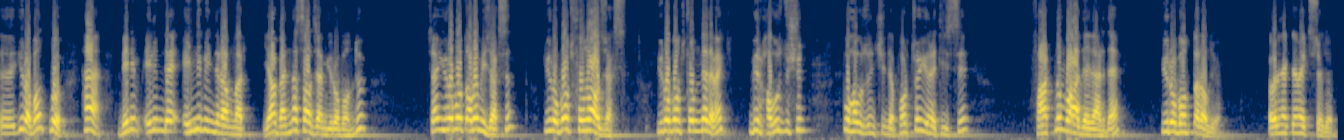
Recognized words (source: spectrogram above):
E, Eurobond bu. Ha benim elimde 50 bin liram var. Ya ben nasıl alacağım Eurobond'u? Sen Eurobond alamayacaksın. Eurobond fonu alacaksın. Eurobond fonu ne demek? Bir havuz düşün. Bu havuzun içinde portföy yöneticisi farklı vadelerde Eurobondlar alıyor. Örneklemek için söylüyorum.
